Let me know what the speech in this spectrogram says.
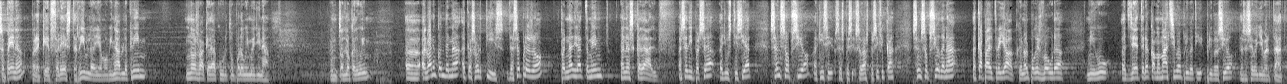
La pena, per aquest farès terrible i abominable crim, no es va quedar curt, ho podeu imaginar. En tot el que duim. Eh, el van condemnar a que sortís de la presó per anar directament en Escadalf, és a dir, per ser ajusticiat sense opció, aquí se, se va especificar, sense opció d'anar a cap altre lloc, que no el pogués veure ningú etc com a màxima privació de la seva llibertat.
